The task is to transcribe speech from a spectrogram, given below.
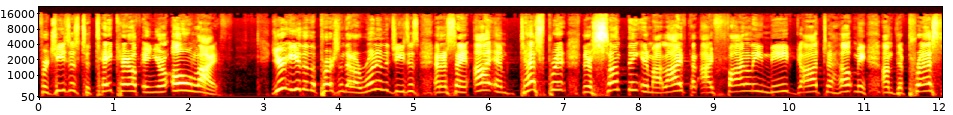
for Jesus to take care of in your own life. You're either the person that are running to Jesus and are saying, I am desperate. There's something in my life that I finally need God to help me. I'm depressed.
